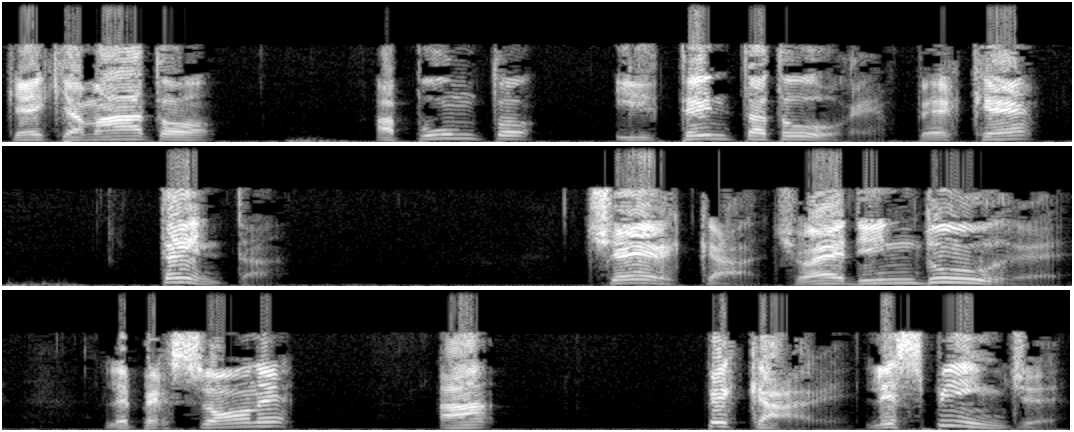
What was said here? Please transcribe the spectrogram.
che è chiamato appunto il tentatore, perché tenta, cerca, cioè di indurre le persone a peccare, le spinge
